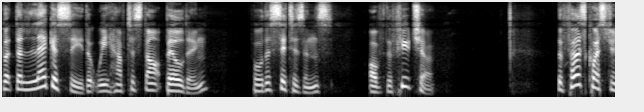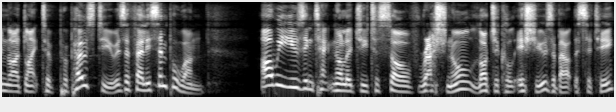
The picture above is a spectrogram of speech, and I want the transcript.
but the legacy that we have to start building for the citizens of the future? The first question I'd like to propose to you is a fairly simple one. Are we using technology to solve rational, logical issues about the city,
